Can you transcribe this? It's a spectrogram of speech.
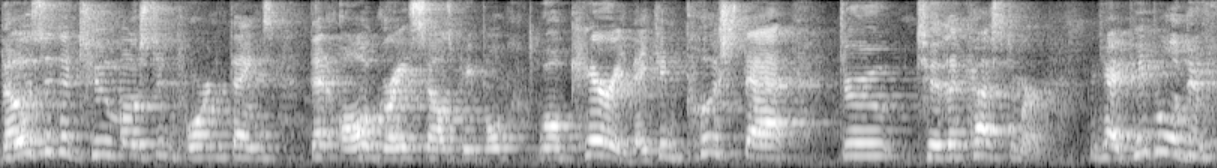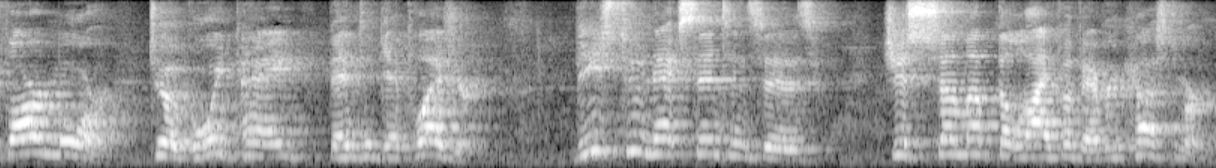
those are the two most important things that all great salespeople will carry. They can push that through to the customer. Okay, people will do far more to avoid pain than to get pleasure. These two next sentences just sum up the life of every customer.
